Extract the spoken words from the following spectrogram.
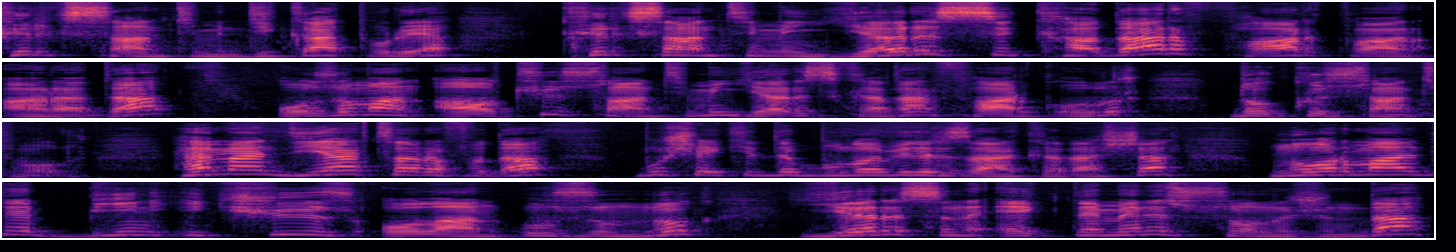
40 santimin dikkat buraya 40 santimin yarısı kadar fark var arada. O zaman 600 santimin yarısı kadar fark olur. 900 santim olur. Hemen diğer tarafı da bu şekilde bulabiliriz arkadaşlar. Normalde 1200 olan uzunluk yarısını eklemeniz sonucunda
